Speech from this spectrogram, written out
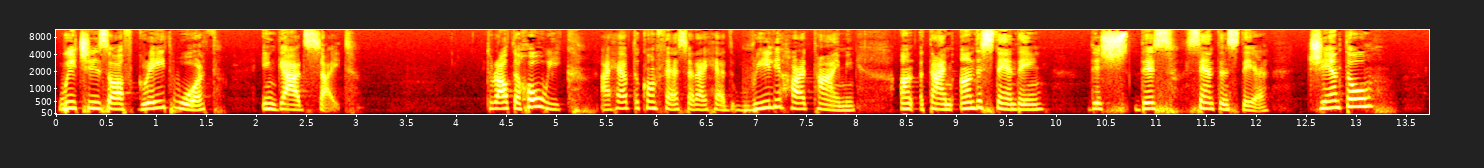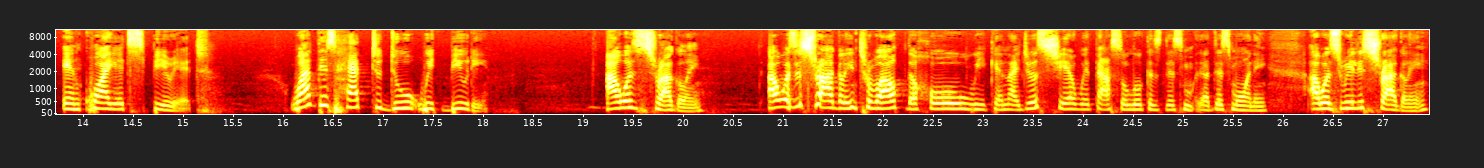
which is of great worth in God's sight. Throughout the whole week, I have to confess that I had really hard time, uh, time understanding this, this sentence there. Gentle and quiet spirit. What this had to do with beauty? I was struggling. I was struggling throughout the whole weekend. I just shared with Pastor Lucas this, uh, this morning. I was really struggling.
